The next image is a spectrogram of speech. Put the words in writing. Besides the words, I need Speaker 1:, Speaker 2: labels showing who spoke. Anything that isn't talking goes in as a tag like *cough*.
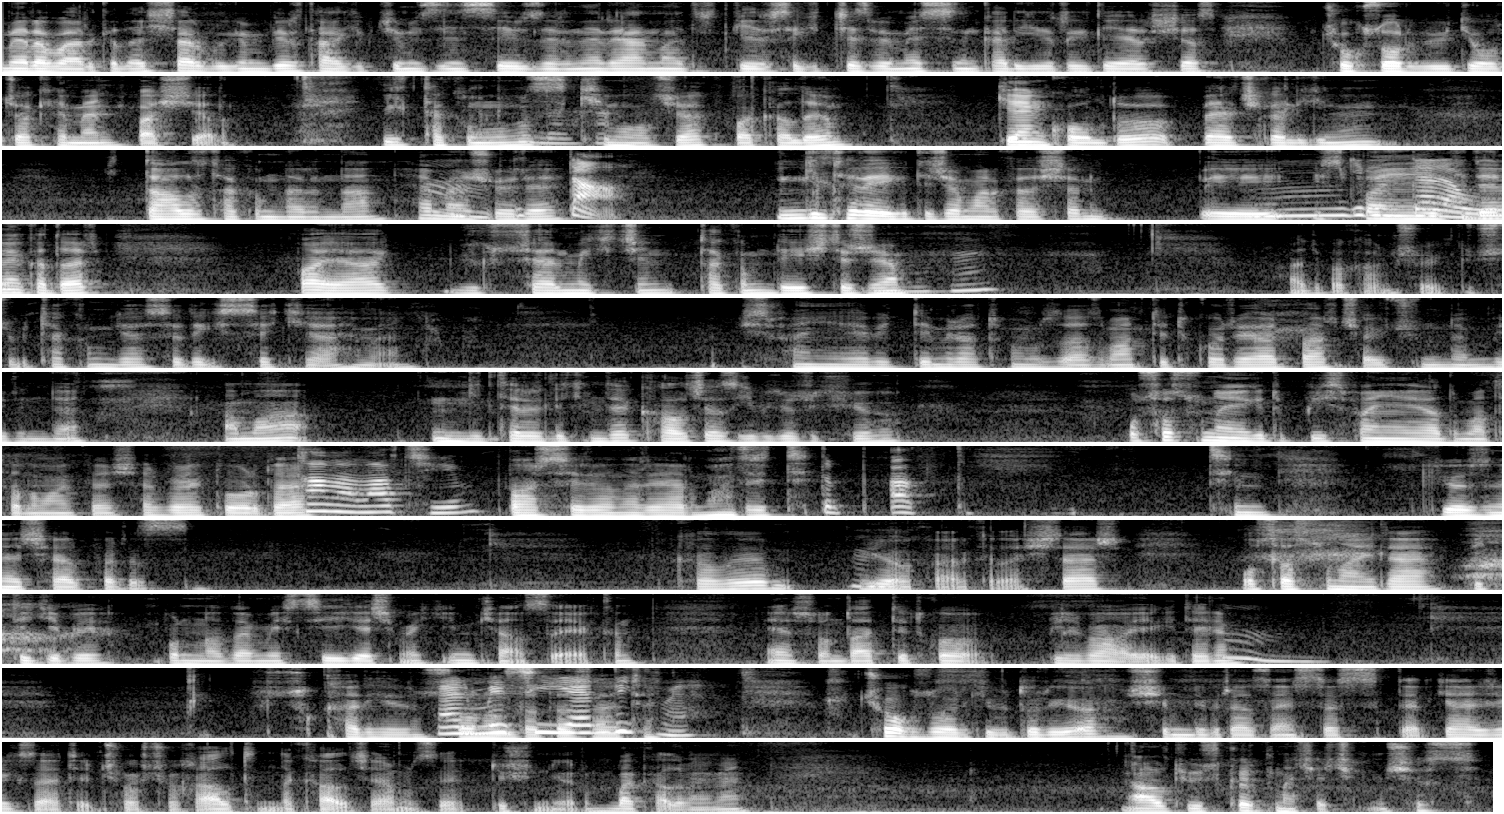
Speaker 1: Merhaba arkadaşlar. Bugün bir takipçimizin isteği üzerine Real Madrid gelirse gideceğiz ve Messi'nin kariyeriyle yarışacağız. Çok zor bir video olacak. Hemen başlayalım. İlk takımımız kim olacak bakalım. Genk oldu. Belçika Ligi'nin iddialı takımlarından. Hemen şöyle
Speaker 2: Daha.
Speaker 1: İngiltere'ye gideceğim arkadaşlar. Ee,
Speaker 2: Hmm,
Speaker 1: İspanya'ya gidene kadar bayağı yükselmek için takım değiştireceğim. Hadi bakalım şöyle güçlü bir takım gelse de gitsek ya hemen. İspanya'ya bir demir atmamız lazım. Atletico, Real, Barça üçünden birinden. Ama İngiltere Ligi'nde kalacağız gibi gözüküyor. Osasuna'ya gidip bir İspanya'ya adım atalım arkadaşlar. Belki orada
Speaker 2: Tamam atayım.
Speaker 1: Barcelona, Real Madrid'in
Speaker 2: Tıp attım.
Speaker 1: gözüne çarparız. Bakalım. Yok arkadaşlar. Osasuna'yla bitti gibi. Bununla da Messi'yi geçmek imkansıza yakın. En sonunda Atletico Bilbao'ya gidelim.
Speaker 2: Hmm.
Speaker 1: Kariyerin
Speaker 2: Yani
Speaker 1: sonunda
Speaker 2: Messi'yi
Speaker 1: da
Speaker 2: yendik
Speaker 1: zaten
Speaker 2: mi?
Speaker 1: çok zor gibi duruyor. Şimdi birazdan istatistikler gelecek. Zaten çok çok altında kalacağımızı düşünüyorum. Bakalım hemen. 640 maça çıkmışız.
